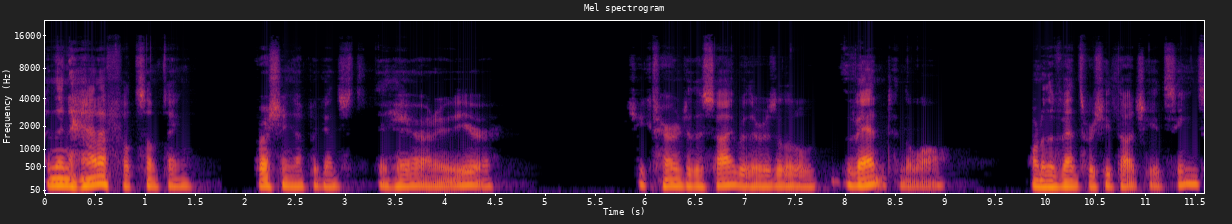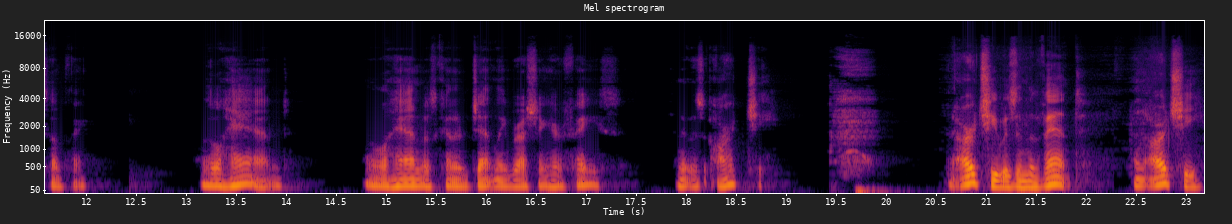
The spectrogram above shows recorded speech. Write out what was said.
And then Hannah felt something brushing up against the hair on her ear. She turned to the side where there was a little vent in the wall, one of the vents where she thought she had seen something. A little hand. A little hand was kind of gently brushing her face, and it was Archie. And Archie was in the vent, and Archie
